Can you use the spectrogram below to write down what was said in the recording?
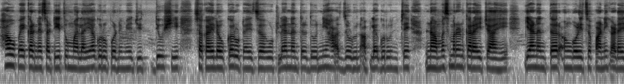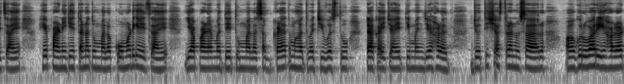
हा उपाय करण्यासाठी तुम्हाला या गुरुपौर्णिमेची दिवशी सकाळी लवकर उठायचं उठल्यानंतर दोन्ही हात जोडून आपल्या गुरूंचे नामस्मरण करायचे आहे. यानंतर अंघोळीचं पाणी काढायचं आहे. हे पाणी घेताना तुम्हाला कोमट घ्यायचं आहे. या पाण्यामध्ये तुम्हाला सगळ्यात महत्त्वाची वस्तू टाकायची आहे ती म्हणजे हळद. ज्योतिषशास्त्रानुसार गुरुवारी हळद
